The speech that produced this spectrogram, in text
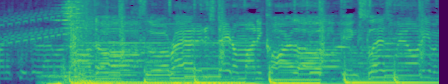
Flew right out of the state on Monte Carlo. Pink slips, we don't even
